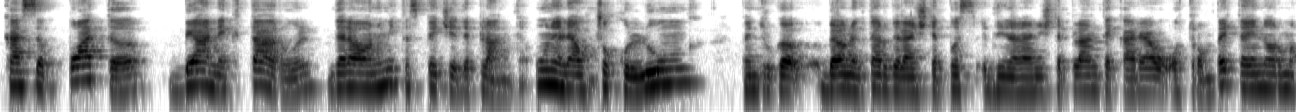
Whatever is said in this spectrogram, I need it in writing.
ca să poată bea nectarul de la o anumită specie de plantă. Unele au ciocul lung, pentru că beau nectarul de la niște, păs, din la niște plante care au o trompetă enormă,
